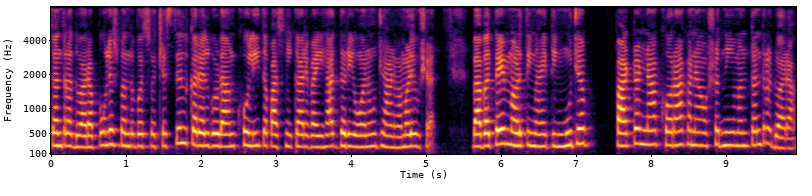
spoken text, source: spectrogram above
તંત્ર દ્વારા પોલીસ બંદોબસ્ત વચ્ચે સીલ કરેલ ગોડાઉન ખોલી તપાસની કાર્યવાહી હાથ ધરી હોવાનું જાણવા મળ્યું છે. બાબતે મળતી માહિતી મુજબ પાટણના ખોરાક અને ઔષધ નિયમન તંત્ર દ્વારા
